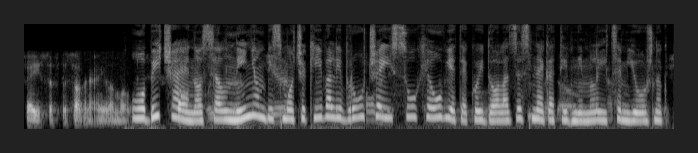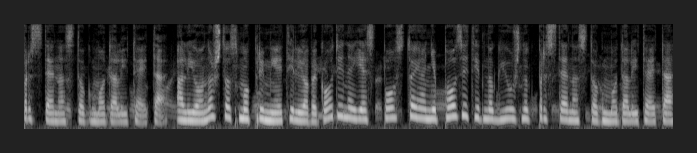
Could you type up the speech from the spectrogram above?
phase of the southern annular mode. Uobičajeno s El Niñom bismo očekivali vruće i suhe uvjete koji dolaze s negativnim licem južnog prstenastog modaliteta. Ali ono što smo primijetili ove godine jest postojanje pozitivnog južnog prstenastog modaliteta,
